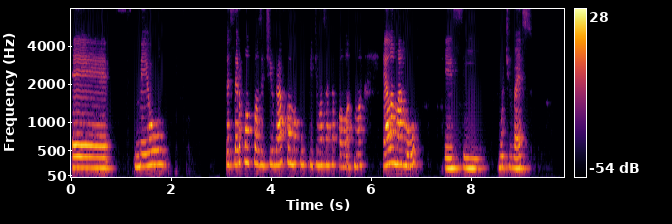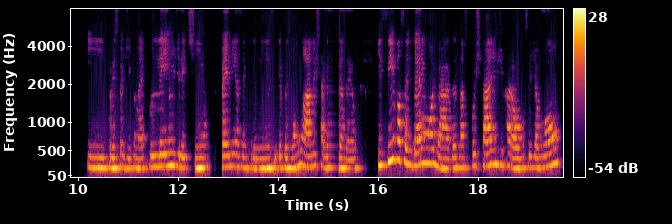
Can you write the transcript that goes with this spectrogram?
É, meu terceiro ponto positivo é a forma com que, de uma certa forma, ela amarrou esse multiverso. E por isso que eu digo, né, leiam direitinho, peguem as entrelinhas e depois vão lá no Instagram dela e se vocês derem uma olhada nas postagens de Carol, vocês já vão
